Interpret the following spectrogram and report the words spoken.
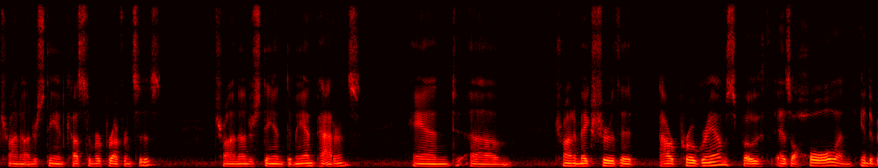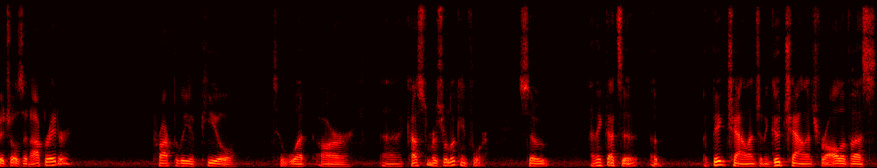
trying to understand customer preferences, trying to understand demand patterns, and um, trying to make sure that our programs, both as a whole and individual as an operator, properly appeal to what our uh, customers are looking for. So I think that's a, a, a, big challenge and a good challenge for all of us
